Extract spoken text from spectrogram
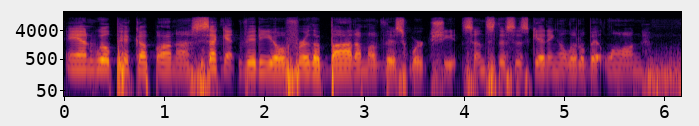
And we'll pick up on a second video for the bottom of this worksheet since this is getting a little bit long.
